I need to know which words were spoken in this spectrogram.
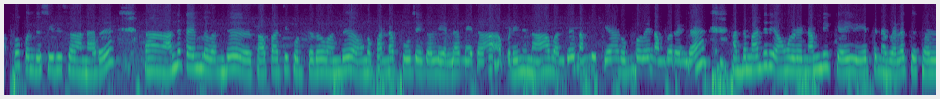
அப்போ கொஞ்சம் சீரியஸா ஆனாரு. அந்த டைம்ல வந்து காப்பாத்தி கொடுத்ததும் வந்து அவங்க பண்ண பூஜைகள் எல்லாமே தான் அப்படின்னு நான் வந்து நம்பிக்கையா ரொம்பவே நம்புறேங்க. அந்த மாதிரி அவங்களுடைய நம்பிக்கை ஏத்தின விளக்குகள்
